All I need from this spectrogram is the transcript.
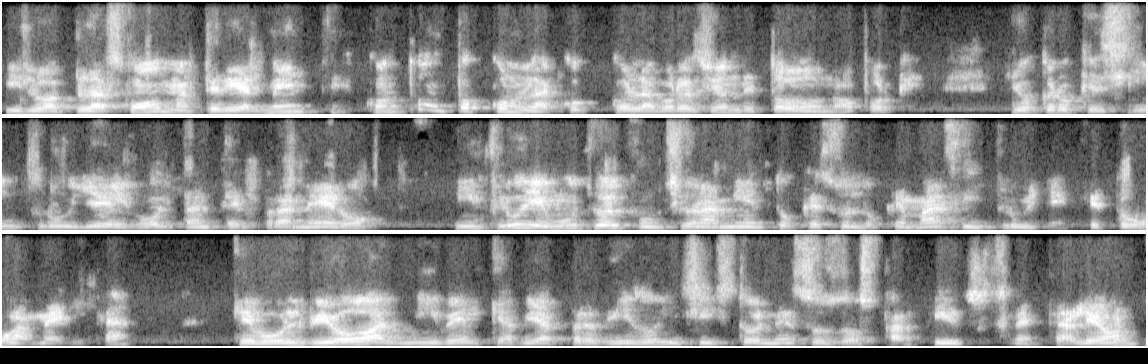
y lo aplastó materialmente. Contó un poco con la colaboración de todo, ¿no? Porque yo creo que sí influye el gol tan tempranero, influye mucho el funcionamiento, que eso es lo que más influye, que tuvo América, que volvió al nivel que había perdido, insisto, en esos dos partidos frente a León.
